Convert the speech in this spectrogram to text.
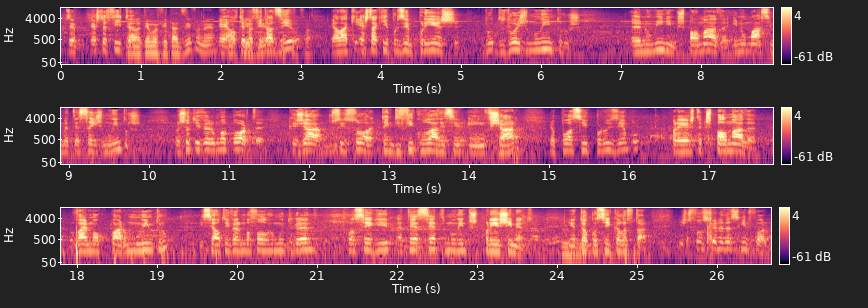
Por exemplo, esta fita... Ela tem uma fita adesiva, não é? É, ela tem uma fita adesiva. Ela aqui, esta aqui, por exemplo, preenche de 2 milímetros eh, no mínimo espalmada e no máximo até 6 milímetros. Mas se eu tiver uma porta que já por si só tem dificuldade em, em fechar, eu posso ir, por exemplo, para esta que espalmada vai-me ocupar um milímetro e se ela tiver uma folga muito grande, consegue ir até 7 milímetros de preenchimento. Uhum. E então consigo calafetar. Isto funciona da seguinte forma.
